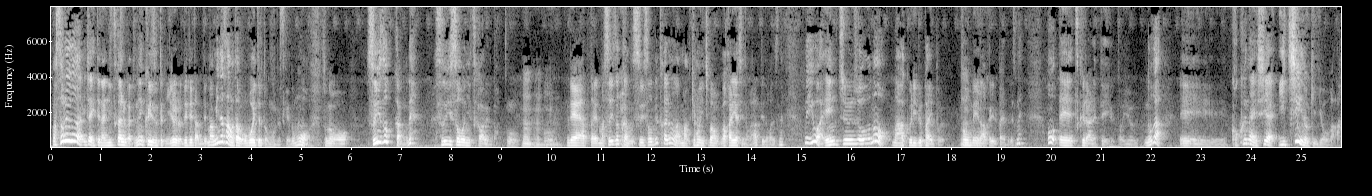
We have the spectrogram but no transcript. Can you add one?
まあ、それが、じゃあ一体何に使われるかってね、クイズの時にいろいろ出てたんで、まあ、皆さんは多分覚えてると思うんですけども、その、水族館のね、水槽に使われると。うんうんうんうんで、あったり、まあ、水族館の水槽で使われるのは、まあ、基本一番わかりやすいのかなっていうところですね。で、要は円柱状の、まあ、アクリルパイプ、透明のアクリルパイプですね、を、えー作られているというのが、えー国内シェア1位の企業が、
